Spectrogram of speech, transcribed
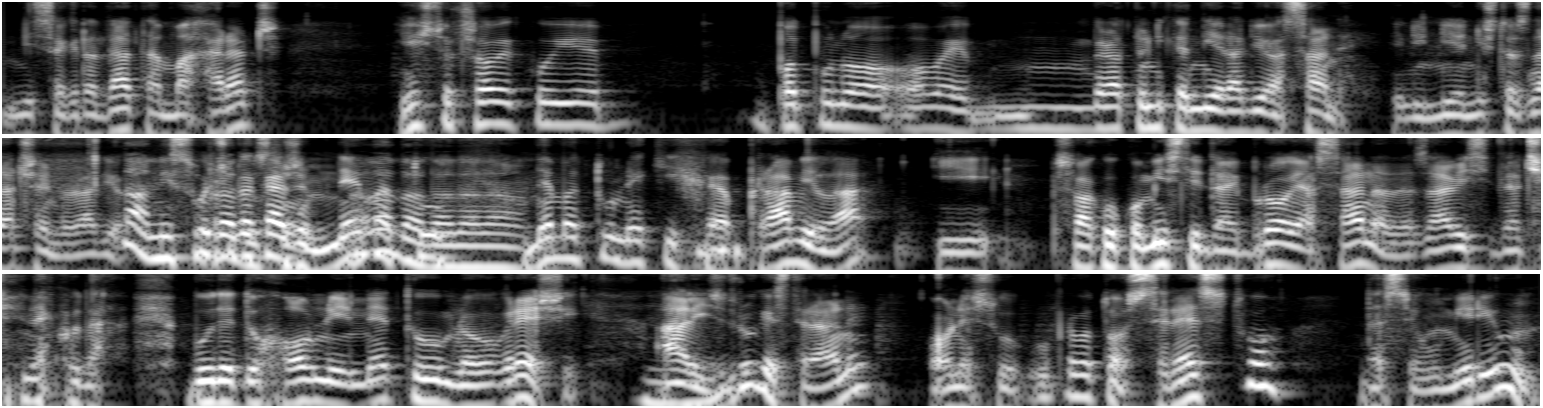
Nisagradata Maharač je isto čovek koji je potpuno, ovaj, vjerojatno nikad nije radio asane ili nije ništa značajno radio. Da, nisu Hoću da kažem, nema, da, tu, da, da, da. nema tu nekih pravila i svako ko misli da je broj asana, da zavisi da će neko da bude duhovni, ne tu mnogo greši. Mm. Ali s druge strane, one su upravo to sredstvo da se umiri um.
